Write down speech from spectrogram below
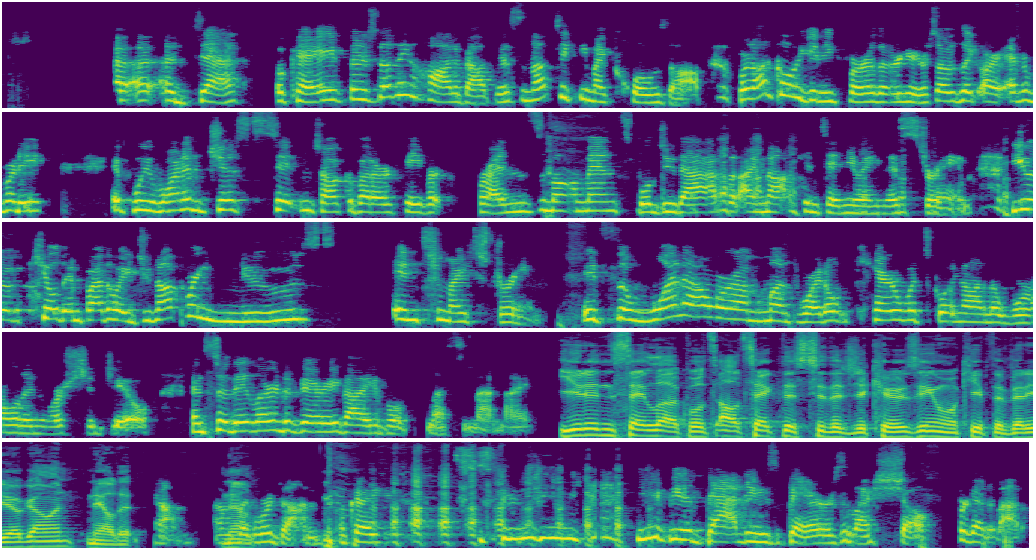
a, a- a death. Okay, there's nothing hot about this. I'm not taking my clothes off. We're not going any further here. So I was like, all right, everybody, if we want to just sit and talk about our favorite friends moments, we'll do that. But I'm not continuing this stream. You have killed. And by the way, do not bring news into my stream. It's the one hour a month where I don't care what's going on in the world, and nor should you. And so they learned a very valuable lesson that night. You didn't say, "Look, we'll, I'll take this to the jacuzzi and we'll keep the video going." Nailed it. No, I was No. like, we're done. Okay, you can be the bad news bears of my show. Forget about it.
